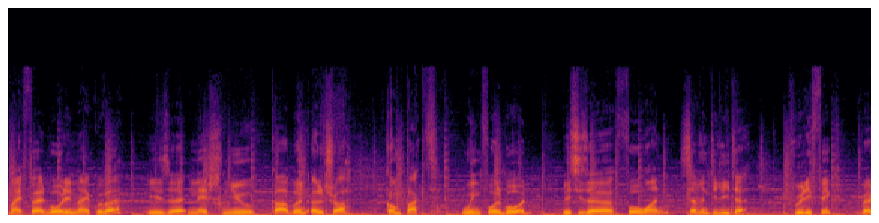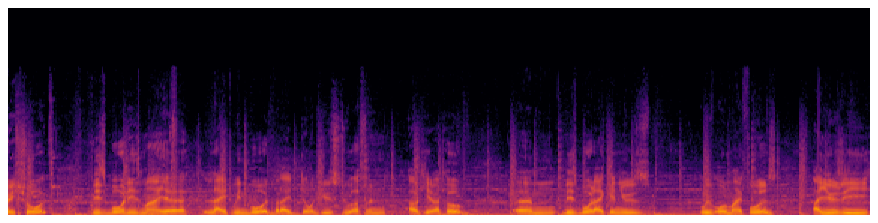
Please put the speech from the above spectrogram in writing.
My third board in my quiver is Naish new Carbon Ultra compact wing foil board. This is a 4-1, 70 liter, pretty thick, very short, this board is my uh, light wind board, but I don't use too often out here at home. Um, this board I can use with all my foils. I usually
